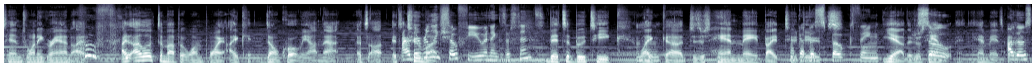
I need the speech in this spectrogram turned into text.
10, 20 grand. I, I, I looked him up at one point. I can, don't quote me on that. It's uh, it's Are too there really much. so few in existence? it's a boutique, like uh, just handmade by two Like a dudes. bespoke thing. Yeah, they're just So, hand, handmade. Are those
